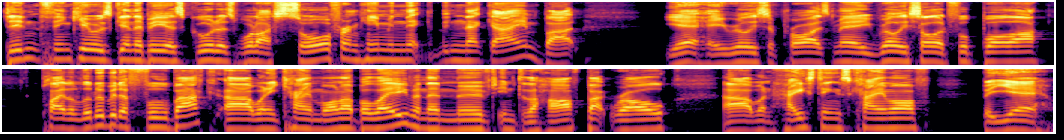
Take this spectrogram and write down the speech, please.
Didn't think he was going to be as good as what I saw from him in that, in that game, but yeah, he really surprised me. Really solid footballer played a little bit of fullback uh, when he came on, I believe, and then moved into the halfback role uh, when Hastings came off. But yeah,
